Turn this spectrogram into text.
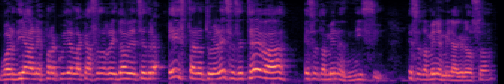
guardianes para cuidar la casa del rey David, etc. Esta naturaleza se teba, eso también es nisi, eso también es milagroso,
